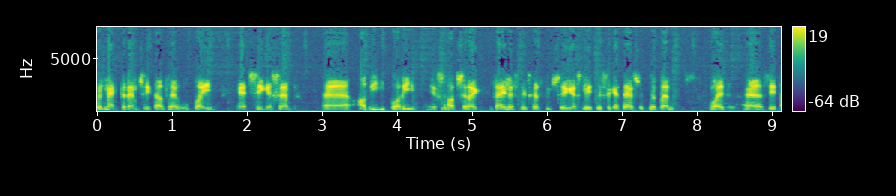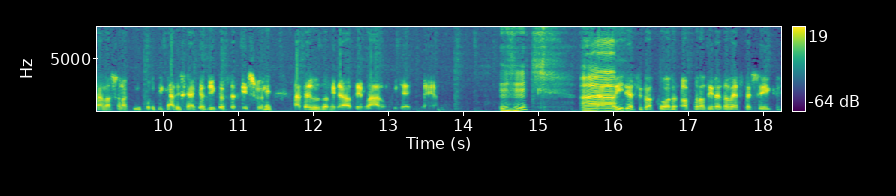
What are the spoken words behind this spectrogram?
hogy megteremtsék az európai egységesebb eh, hadipari és hadsereg fejlesztéshez szükséges lépéseket első körben, majd eh, szépen lassan a külpolitikát is elkezdjék összefésülni. Hát ez az, amire azért várunk ugye egy ideje. Uh-huh. Tehát ha így veszük, akkor, akkor azért ez a veszteség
